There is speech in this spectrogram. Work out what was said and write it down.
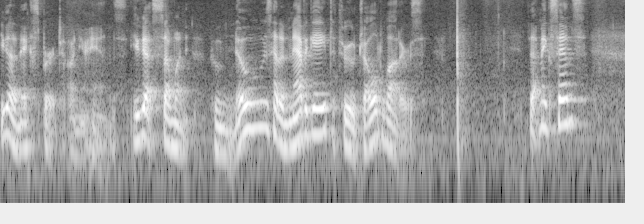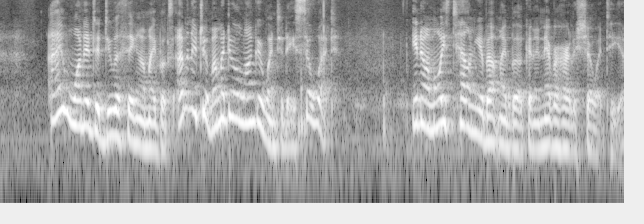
you got an expert on your hands. You got someone who knows how to navigate through troubled waters. Does that make sense? I wanted to do a thing on my books. I'm going to do them. I'm going to do a longer one today. So what? You know, I'm always telling you about my book, and I never hardly show it to you.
